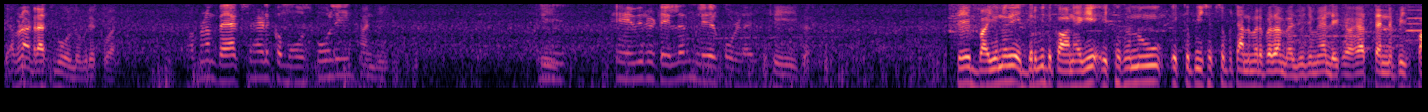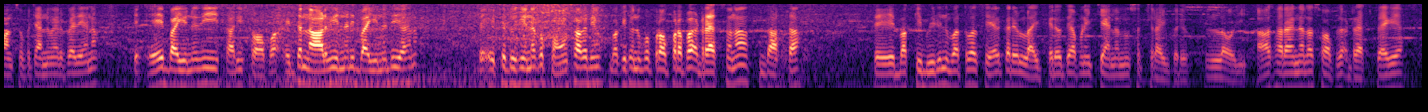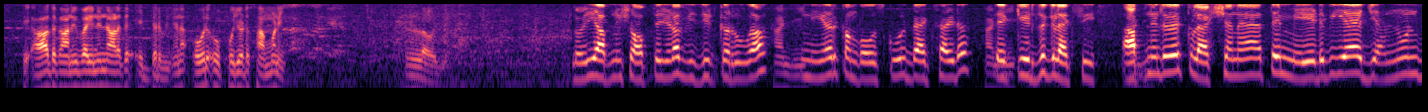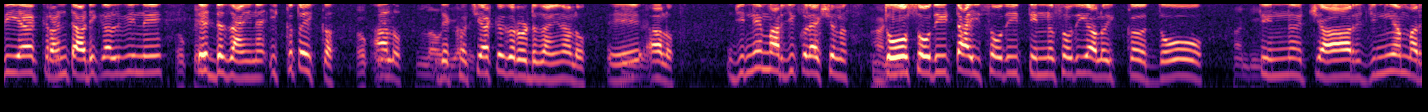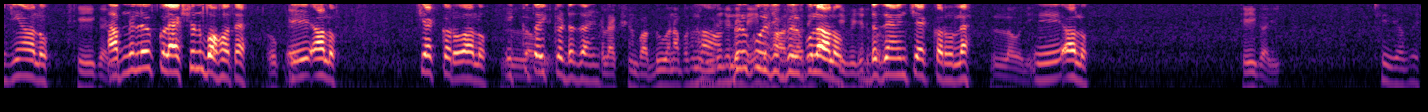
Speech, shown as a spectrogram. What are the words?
ਤੇ ਆਪਣਾ ਐਡਰੈਸ ਬੋਲ ਦਿਓ ਵੀਰੇ ਇੱਕ ਵਾਰ। ਆਪਣਾ ਬੈਕ ਸਾਈਡ ਕਮੋਸ ਕੋਲ ਹੀ ਹਾਂਜੀ। ਇਹ ਇਹ ਵੀ ਰਿਟੇਲਰ ਮਲੇਰ ਕੋਲ ਹੈ ਜੀ। ਠੀਕ ਹੈ ਤੇ ਬਾਈ ਉਹਨਾਂ ਦੀ ਇੱਧਰ ਵੀ ਦੁਕਾਨ ਹੈਗੀ। ਇੱਥੇ ਤੁਹਾਨੂੰ ਇੱਕ ਪੀਸ 195 ਰੁਪਏ ਦਾ ਮਿਲ ਜੂ। ਜਿਵੇਂ ਲਿਖਿਆ ਹੋਇਆ ਤਿੰਨ ਪੀਸ 595 ਰੁਪਏ ਦੇ ਹਨ? ਤੇ ਇਹ ਬਾਈ ਉਹਨਾਂ ਦੀ ਸਾਰੀ ਸ਼ਾਪ ਆ। ਇੱਧਰ ਨਾਲ ਵੀ ਇਹਨਾਂ ਦੀ ਬਾਈ ਉਹਨਾਂ ਦੀ ਆ ਹਨ? ਤੇ ਇੱਥੇ ਤੁਸੀਂ ਇਹਨਾਂ ਕੋਲ ਪਹੁੰਚ ਸਕਦੇ ਹੋ। ਬਾਕੀ ਤੁਹਾਨੂੰ ਪ੍ਰੋਪਰ ਆਪਾਂ ਐਡਰੈਸ ਨਾ ਦੱਸਤਾ। ਤੇ ਬਾਕੀ ਵੀਡੀਓ ਨੂੰ ਵੱਧ ਤੋਂ ਵੱਧ ਸ਼ੇਅਰ ਕਰਿਓ ਲਾਈਕ ਕਰਿਓ ਤੇ ਆਪਣੇ ਚੈਨਲ ਨੂੰ ਸਬਸਕ੍ਰਾਈਬ ਕਰਿਓ। ਲਓ ਜੀ ਆਹ ਸਾਰਾ ਇਹਨਾਂ ਦਾ ਸ਼ਾਪ ਦਾ ਐਡਰੈਸ ਪੈ ਗਿਆ। ਤੇ ਆਹ ਦੁਕਾਨ ਵੀ ਬਾਈ ਨੇ ਨਾਲ ਤੇ ਇੱਧਰ ਵੀ ਹੈ ਨਾ ਉਹਦੇ ਓਪੋਜਿਟ ਸਾਹਮਣੇ। ਲਓ ਜੀ। ਲੋ ਜੀ ਆਪਣੀ ਸ਼ਾਪ ਤੇ ਜਿਹੜਾ ਵਿਜ਼ਿਟ ਕਰੂਗਾ। ਨੀਅਰ ਕੰਬੋ ਸਕੂਲ ਬੈਕ ਸਾਈਡ ਤੇ। ਕਿਡਜ਼ ਗੈਲੈਕਸੀ ਆਪਣੇ ਲਈ ਕਲੈਕਸ਼ਨ ਹੈ ਤੇ ਮੇਡ ਵੀ ਹੈ ਜੈਨੂਨ ਵੀ ਹੈ ਕਰੰਟ ਆਰਟੀਕਲ ਵੀ ਨੇ. ਤੇ ਡਿਜ਼ਾਈਨ ਹੈ ਇੱਕ ਤੋਂ ਇੱਕ। ਆ ਲੋ ਦੇਖੋ ਚੈੱਕ ਕਰੋ ਡਿਜ਼ਾਈਨ ਆ ਲੋ ਇਹ ਆ ਲੋ ਜਿੰਨੇ ਮਰਜ਼ੀ ਕਲੈਕਸ਼ਨ 200 ਦੀ 250 ਦੀ 300 ਦੀ ਆ ਲੋ 1 2 ਹਾਂਜੀ। 3 4 ਜਿੰਨੀਆਂ ਮਰਜ਼ੀਆਂ ਆ ਲੋ ਠੀਕ ਹੈ ਆਪਣੇ ਲਈ ਕਲੈਕਸ਼ਨ ਬਹੁਤ ਹੈ. ਇਹ ਆ ਲੋ ਚੈੱਕ ਕਰੋ ਆ ਲੋ ਇੱਕ ਤੋਂ ਇੱਕ ਡਿਜ਼ਾਈਨ ਕਲੈਕਸ਼ਨ ਵਾਧੂ ਆ ਨਾ ਆਪਾਂ ਤੁਹਾਨੂੰ ਹਾਂ ਬਿਲਕੁਲ ਜੀ ਬਿਲਕੁਲ ਆ ਲੋ। ਡਿਜ਼ਾਈਨ ਚੈੱਕ ਕਰੋ ਲੈ। ਲਓ ਜੀ। ਇਹ ਆ ਲੋ ਠੀਕ ਆ ਜੀ। ਠੀਕ ਆ ਬਈ।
